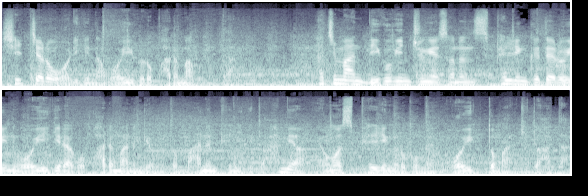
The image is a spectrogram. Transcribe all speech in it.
실제로 워릭이나 워익으로 발음하고 있다. 하지만 미국인 중에서는 스펠링 그대로인 워익이라고 발음하는 경우도 많은 편이기도 하며 영어 스펠링으로 보면 워익도 맞기도 하다.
